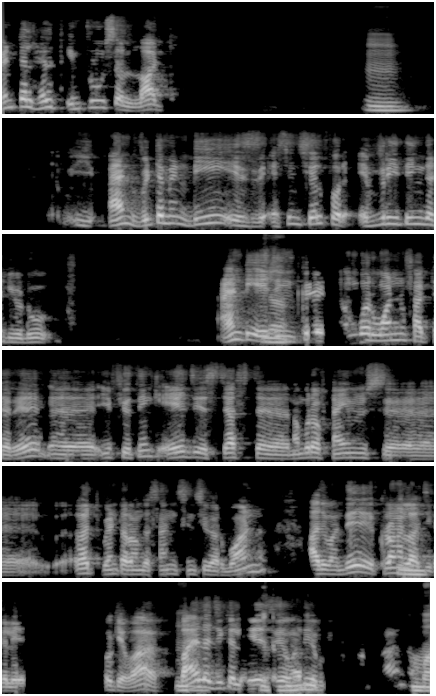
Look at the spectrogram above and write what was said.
mental health improves a lot hmm. And vitamin D is essential for everything that you do. Yeah Anti-aging number one factor. Uh, if you think age is just uh, number of times uh, Earth went around the sun since you are born, அது வந்து chronological age. ஓகேவா age இந்த வந்து ஆமா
